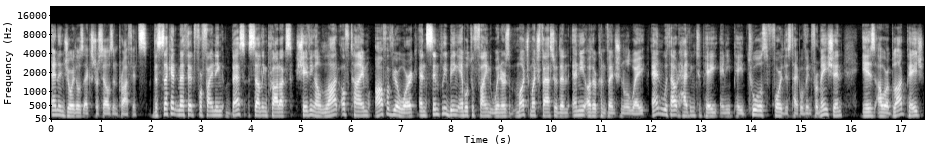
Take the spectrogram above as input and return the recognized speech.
and enjoy those extra sales and profits. The second method for finding best selling products, shaving a lot of time off of your work and simply being able to find winners much, much faster than any other conventional way and without having to pay any paid tools for this type of information is our blog page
